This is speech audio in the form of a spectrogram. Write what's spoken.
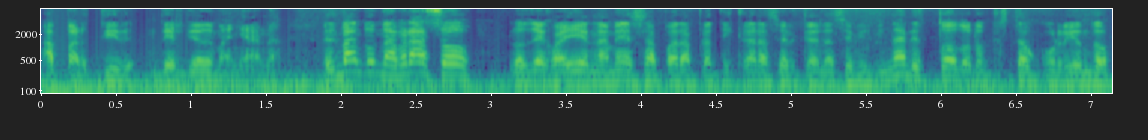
a partir del día de mañana. Les mando un abrazo, los dejo ahí en la mesa para platicar acerca de las semifinales, todo lo que está ocurriendo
